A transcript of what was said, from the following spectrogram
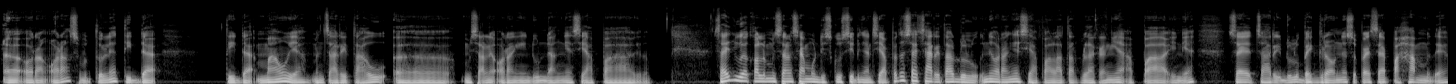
orang-orang uh, sebetulnya tidak tidak mau ya mencari tahu uh, misalnya orang yang diundangnya siapa gitu. Saya juga kalau misalnya saya mau diskusi dengan siapa itu saya cari tahu dulu ini orangnya siapa, latar belakangnya apa ini ya. Saya cari dulu backgroundnya supaya saya paham gitu ya.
